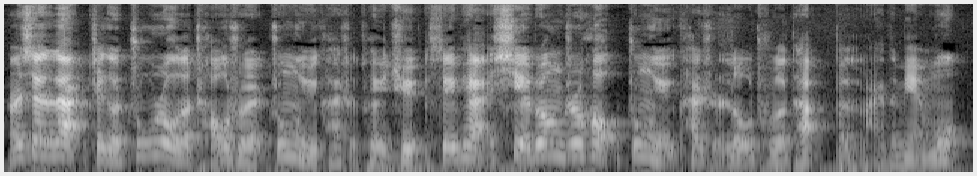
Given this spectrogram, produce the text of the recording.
而现在这个猪肉的潮水终于开始退去，CPI 卸妆之后，终于开始露出了它本来的面目。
